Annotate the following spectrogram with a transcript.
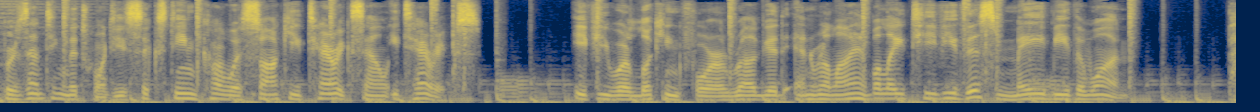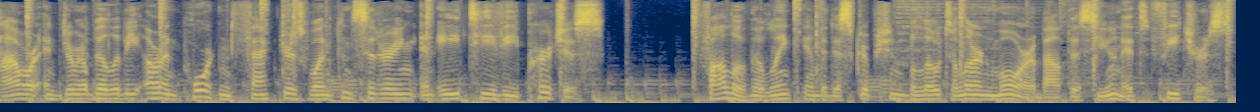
Presenting the 2016 Kawasaki Teryx LE Teryx. If you are looking for a rugged and reliable ATV this may be the one. Power and durability are important factors when considering an ATV purchase. Follow the link in the description below to learn more about this unit's features.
